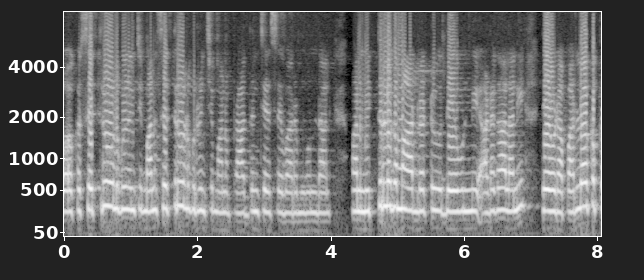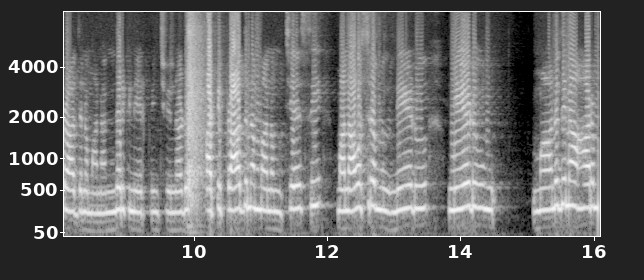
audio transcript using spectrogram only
ఒక శత్రువుల గురించి మన శత్రువుల గురించి మనం ప్రార్థన చేసే వారం ఉండాలి. మన మిత్రులుగా మారినట్టు దేవుణ్ణి అడగాలని దేవుడు ఆ పరలోక ప్రార్థన మనందరికీ నేర్పించి ఉన్నాడు. అట్టి ప్రార్థన మనం చేసి మన అవసరం నేడు నేడు మా అనుదిన ఆహారం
